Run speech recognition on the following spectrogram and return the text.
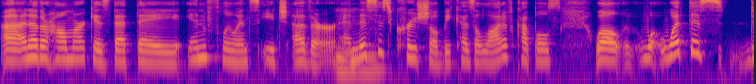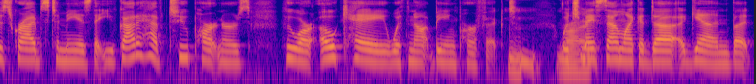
Uh, another hallmark is that they influence each other, and Mm-hmm. this is crucial because a lot of couples. Well, w- what this describes to me is that you've got to have two partners who are okay with not being perfect, which may sound like a duh again, but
